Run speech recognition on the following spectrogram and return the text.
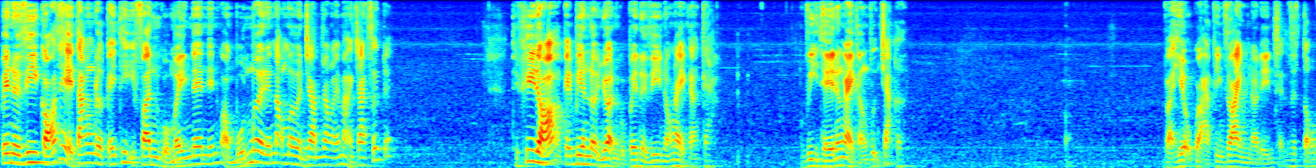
PNG có thể tăng được cái thị phần của mình lên đến khoảng 40 đến 50 phần trăm trong cái mảng trang sức đấy. Thì khi đó, cái biên lợi nhuận của PNG nó ngày càng cao. Vị thế nó ngày càng vững chắc hơn. Và hiệu quả kinh doanh nó đến sẽ rất tốt.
